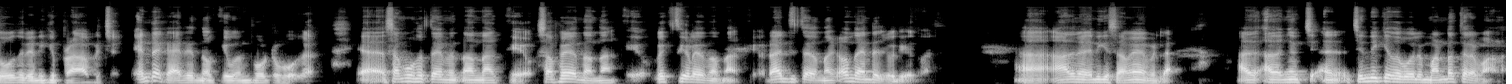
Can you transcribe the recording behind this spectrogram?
തോതിൽ എനിക്ക് പ്രാപിച്ച് എന്റെ കാര്യം നോക്കി മുൻപോട്ട് പോകുക സമൂഹത്തെ നന്നാക്കുകയോ സഭയെ നന്നാക്കുകയോ വ്യക്തികളെ നന്നാക്കുകയോ രാജ്യത്തെ നന്നാക്കുക ഒന്നും എന്റെ ജോലിയൊന്നുമല്ല അതിന് എനിക്ക് സമയമില്ല. അത് അതങ്ങനെ ചിന്തിക്കുന്ന പോലും മണ്ടത്തരമാണ്.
